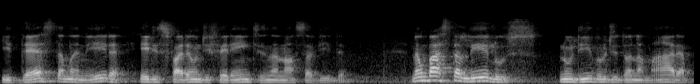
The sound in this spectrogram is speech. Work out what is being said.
E desta maneira eles farão diferentes na nossa vida. Não basta lê-los no livro de Dona Mara,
